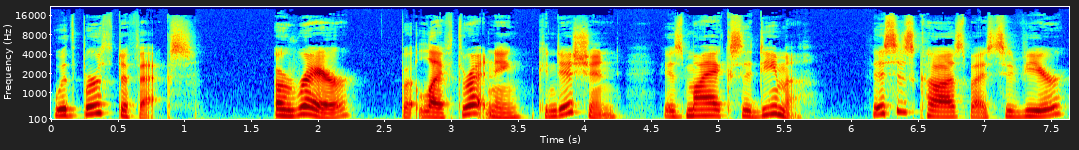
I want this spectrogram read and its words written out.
with birth defects. A rare, but life threatening, condition is myxedema. This is caused by severe,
